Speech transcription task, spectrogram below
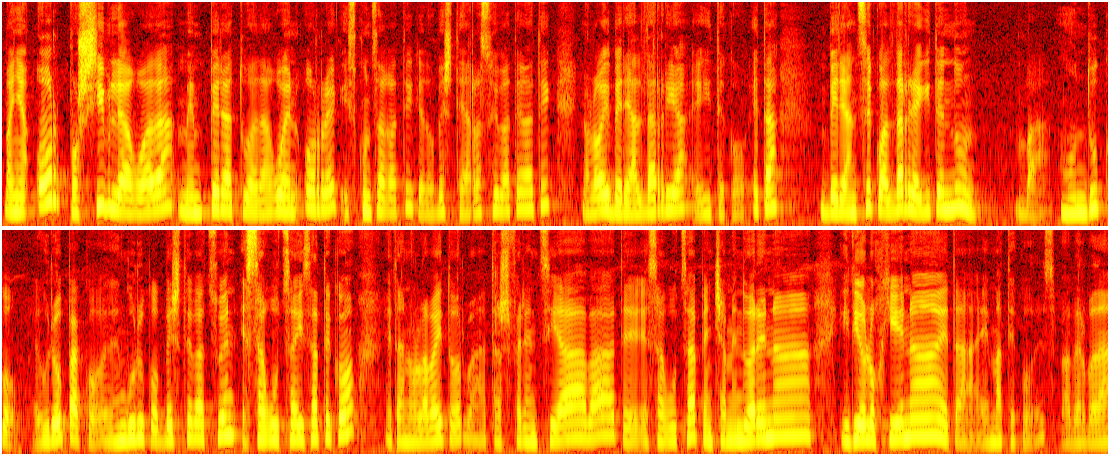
baina hor posibleagoa da, menperatua dagoen horrek, hizkuntzagatik edo beste arrazoi bategatik, nolabait bere aldarria egiteko. Eta bere antzeko aldarria egiten duen ba, munduko, Europako, enguruko beste batzuen ezagutza izateko, eta nolabait hor, ba, transferentzia bat, e, ezagutza, pentsamenduarena, ideologiena, eta emateko, ez? Ba, berba da,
